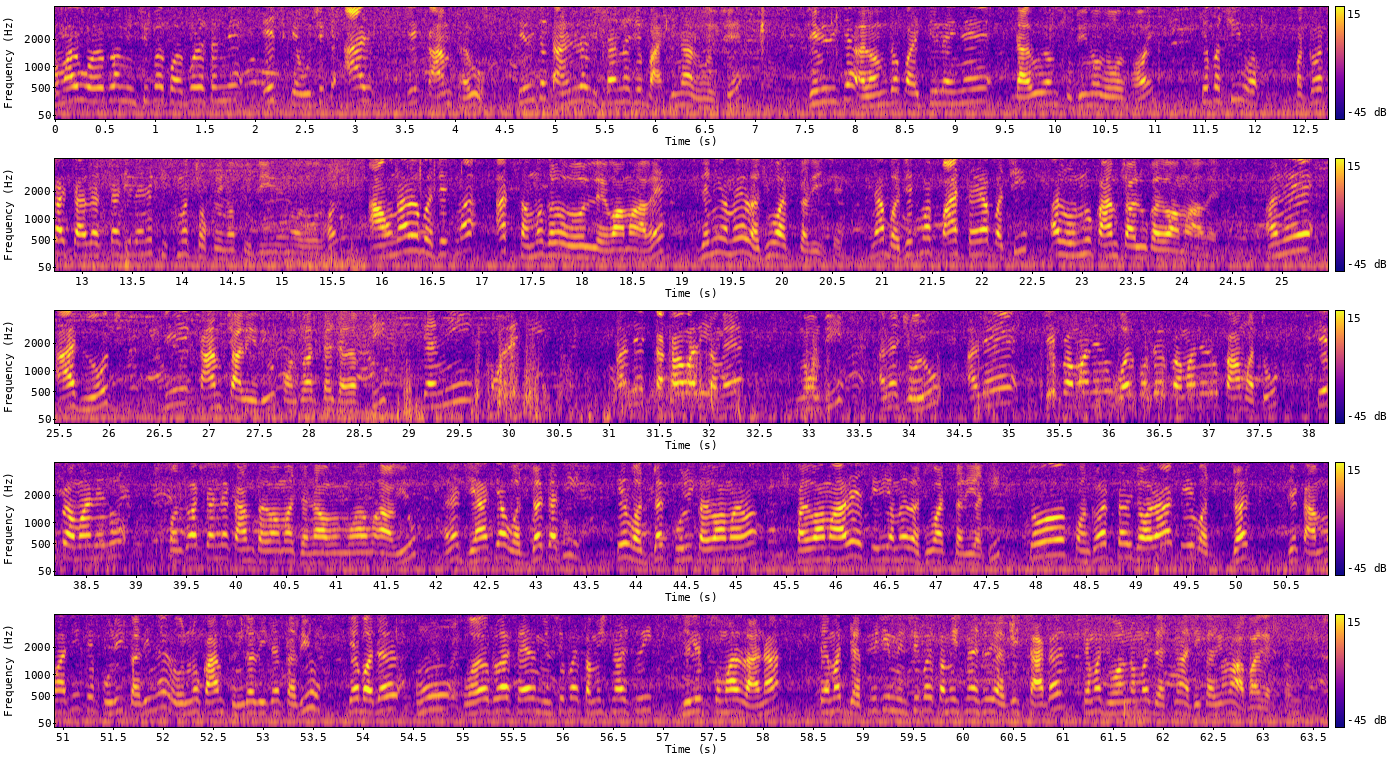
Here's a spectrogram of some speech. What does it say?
અમારું વડોદરા મ્યુનિસિપલ કોર્પોરેશનને એ જ કહેવું છે કે આ જે કામ થયું, તે રીતે કાંદલા વિસ્તારના જે બાકીના રોડ છે જેવી રીતે અલમદો પાર્કથી લઈને દારૂરમ સુધીનો રોડ હોય કે પછી પટોળકા ચાર રસ્તાથી લઈને કિસ્મત ચોકડીનો સુધીનો રોડ હોય, આવનારા બજેટમાં આ સમગ્ર રોડ લેવામાં આવે, જેની અમે રજૂઆત કરી છે. અને આ બજેટમાં પાસ થયા પછી આ રોડનું કામ ચાલુ કરવામાં આવે. અને આજ રોજ જે કામ ચાલી રહ્યું કોન્ટ્રાક્ટર તરફથી, તેની ક્વોલિટી અને ટકાવારી અમે નોંધી અને જોયું. અને જે પ્રમાણેનું વર્ક ઓર્ડર પ્રમાણેનું કામ હતું, તે પ્રમાણેનું કોન્ટ્રાક્ટરને કામ કરવામાં જણાવવામાં આવ્યું અને જ્યાં ત્યાં વધઘટ હતી, તે વધઘટ પૂરી કરવામાં કરવામાં આવે તેવી અમે રજૂઆત કરી હતી. તો કોન્ટ્રાક્ટર દ્વારા તે વધઘટ જે કામમાં હતી, તે પૂરી કરીને રોડનું કામ સુંદર રીતે કર્યું. તે બદલ હું વડોદરા શહેર મ્યુનિસિપલ કમિશનર શ્રી દિલીપ કુમાર રાણા તેમજ deputy municipal commissioner Shri Arpit Sagar તેમજ વોર્ડ નંબર દસના અધિકારીઓનો આભાર વ્યક્ત કરું છું.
